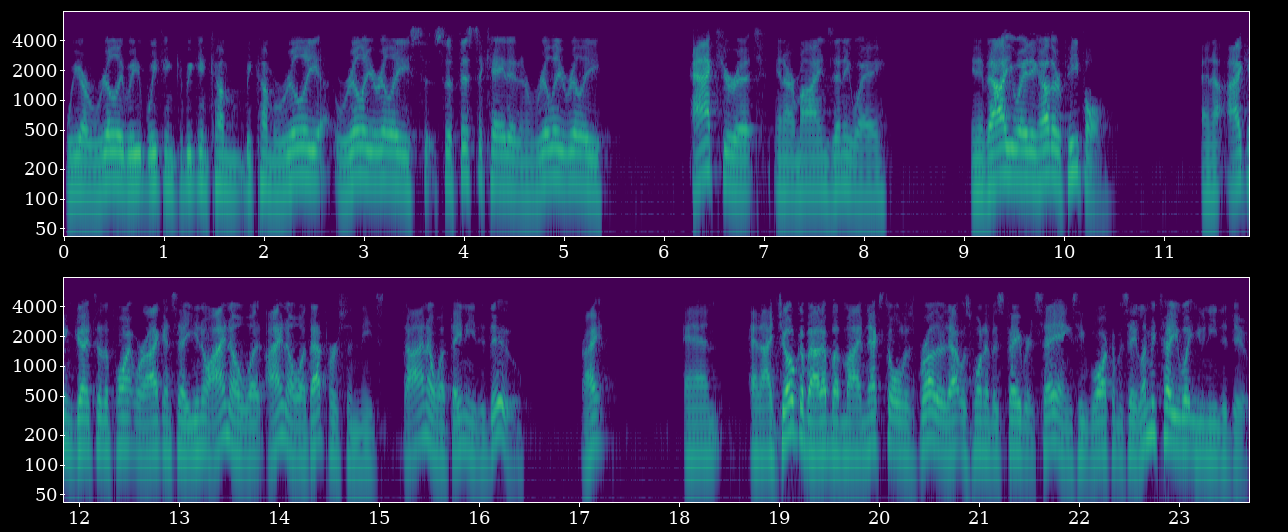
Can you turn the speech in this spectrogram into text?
we are really we, we can we can come become really really really sophisticated and really really accurate in our minds anyway in evaluating other people and I can get to the point where I can say, you know, I know what I know what that person needs. I know what they need to do, right? And and I joke about it, but my next oldest brother, that was one of his favorite sayings. He'd walk up and say, "Let me tell you what you need to do."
